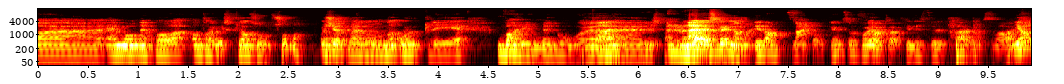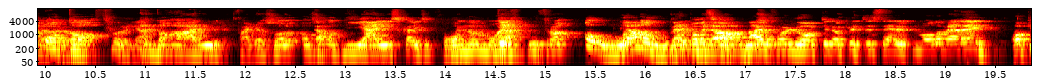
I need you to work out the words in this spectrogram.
eh, jeg må ned på antageligvis Claes Olsson da, å kjøpe meg noen ordentlig varme, gode Nei. eh. Men Nei, det er veldig vanskelig, folkens, å få tak i disse pærene som har. Ja, og da føler jeg at da er det urettferdig også. Altså Ja. At jeg skal liksom få dritten jeg fra alle Ja, andre men på la meg få lov til å kritisere uten mål og mening! Ok!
